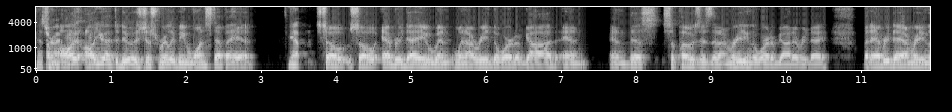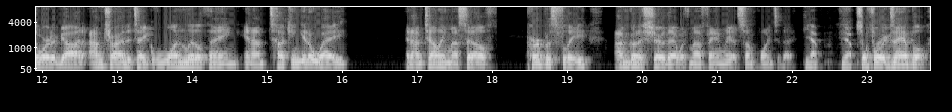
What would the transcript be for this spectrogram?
That's um, right. Um, all, all you have to do is just really be one step ahead. Yep. So so every day when when I read the Word of God, and and this supposes that I'm reading the Word of God every day, but every day I'm reading the Word of God, I'm trying to take one little thing and I'm tucking it away, and I'm telling myself purposefully, I'm going to share that with my family at some point today. Yep. Yep. So, for example,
